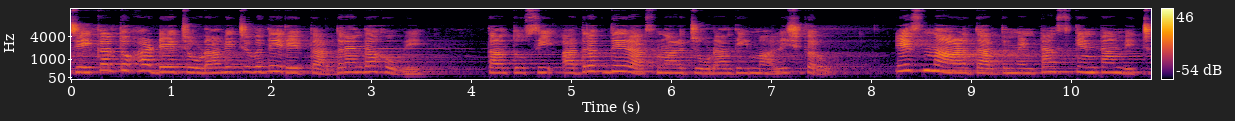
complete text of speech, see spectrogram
ਜੇਕਰ ਤੁਹਾਡੇ ਜੋੜਾਂ ਵਿੱਚ ਵਧੇਰੇ ਦਰਦ ਰਹਿੰਦਾ ਹੋਵੇ, ਤਾਂ ਤੁਸੀਂ ਅਦਰਕ ਦੇ ਰਸ ਨਾਲ ਜੋੜਾਂ ਦੀ ਮਾਲਿਸ਼ ਕਰੋ। ਇਸ ਨਾਲ ਦਰਦ ਮਿੰਟਾਂ ਸਕਿੰਟਾਂ ਵਿੱਚ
